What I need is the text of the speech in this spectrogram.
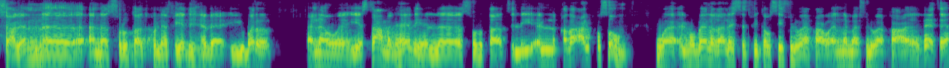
فعلا آه، أن السلطات كلها في يده هذا يبرر أنه يستعمل هذه السلطات للقضاء على الخصوم والمبالغة ليست في توصيف الواقع وإنما في الواقع ذاته.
